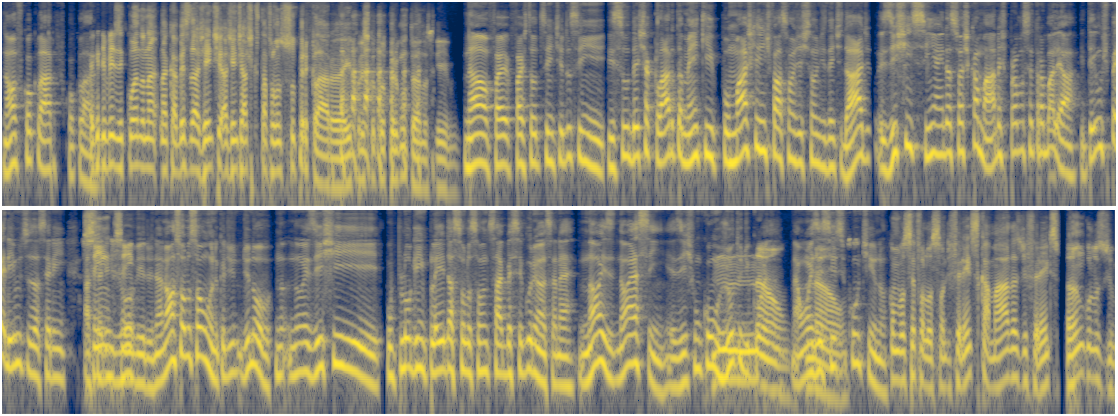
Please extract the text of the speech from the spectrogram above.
Não, ficou claro, ficou claro. É que de vez em quando na, na cabeça da gente a gente acha que está falando super claro, aí por isso que eu estou perguntando. Se... Não, faz, faz todo sentido sim. Isso deixa claro também que por mais que a gente faça uma gestão de identidade, existem sim ainda suas camadas para você trabalhar. E tem uns perímetros a serem, a sim, serem desenvolvidos, sim. né? Não é uma solução única, de, de novo, não existe o plug and play da solução de cibersegurança, né? Não, não é assim. Existe um conjunto de coisas. Não, é um exercício não. contínuo. Como você falou, são diferentes camadas, diferentes ângulos de,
